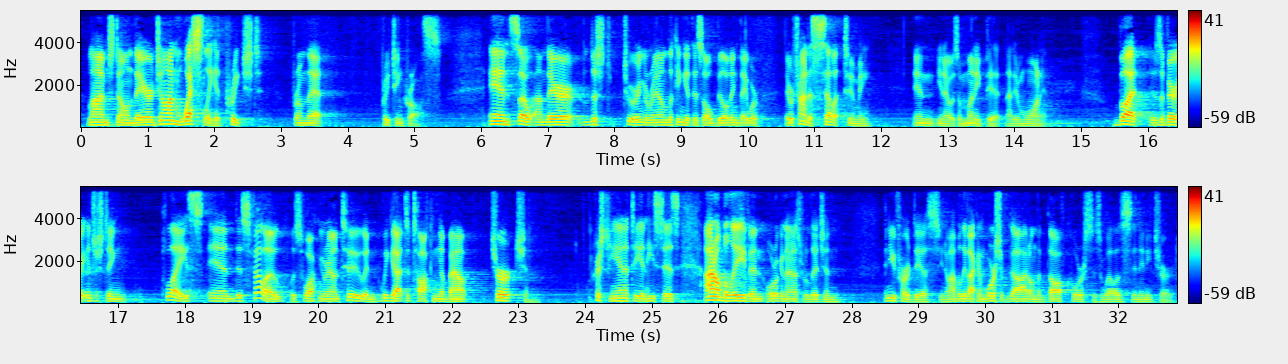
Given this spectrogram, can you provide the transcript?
limestone there. John Wesley had preached from that preaching cross. And so um, I'm there just touring around looking at this old building. They were, they were trying to sell it to me, and you know, it was a money pit. I didn't want it. But it was a very interesting place, and this fellow was walking around too, and we got to talking about church and Christianity, and he says, I don't believe in organized religion. And you've heard this, you know, I believe I can worship God on the golf course as well as in any church.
